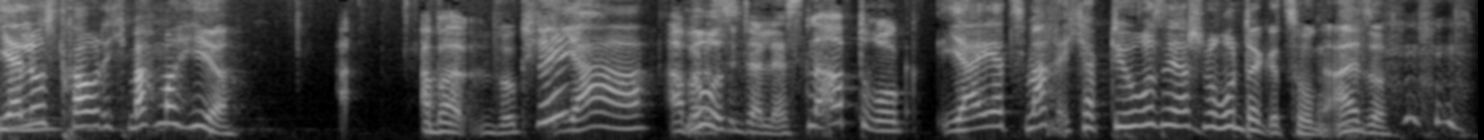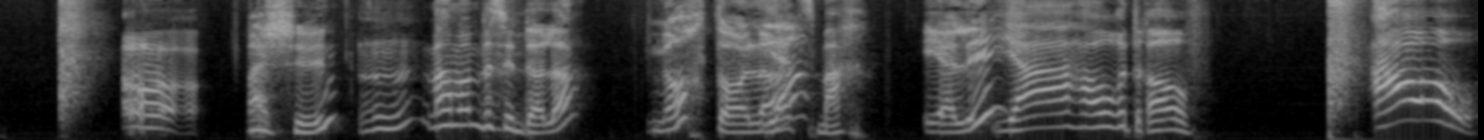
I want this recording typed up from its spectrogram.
Ja, los, trau dich, mach mal hier. Aber wirklich? Ja, Aber los. das hinterlässt einen Abdruck. Ja, jetzt mach. Ich habe die Hosen ja schon runtergezogen. Also, War schön. mhm, mach mal ein bisschen doller. Noch doller. Jetzt mach. Ehrlich? Ja, haue drauf. Au!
